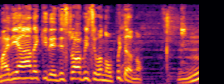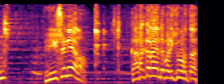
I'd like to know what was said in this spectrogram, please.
മര്യാദയ്ക്ക് രജിസ്റ്റർ ഓഫീസിൽ വന്ന് ഒപ്പിട്ട് തന്നു ഭീഷണിയാണോ കടക്കട എന്റെ പടിക്ക് പുറത്ത്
